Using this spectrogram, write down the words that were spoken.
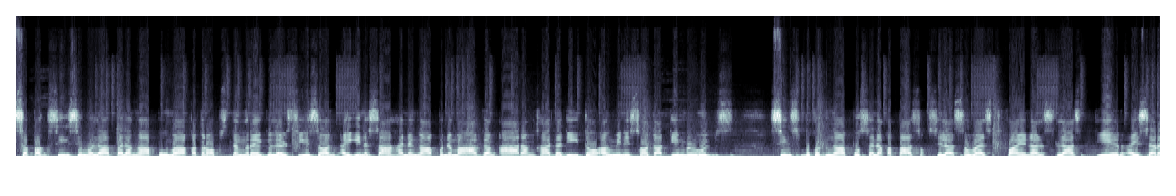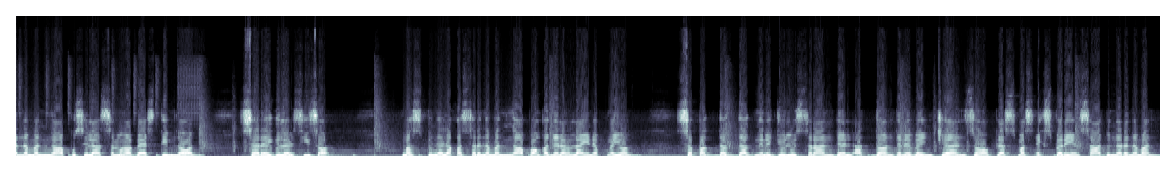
Sa pagsisimula pa lang nga po mga katrops ng regular season ay inasahan na nga po na maagang aarangkada dito ang Minnesota Timberwolves since bukod nga po sa nakapasok sila sa West Finals last year ay sara naman nga po sila sa mga best team noon sa regular season. Mas pinalakas rin naman nga po ang kanilang lineup ngayon sa pagdagdag ni na Julius Randle at Don DiVincenzo plus mas eksperyensado na rin naman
